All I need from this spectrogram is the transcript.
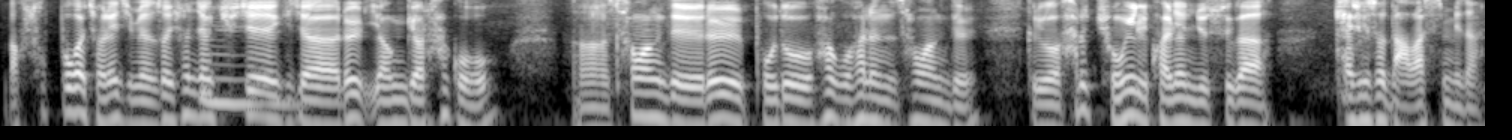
막 속보가 전해지면서 현장 음. 취재 기자를 연결하고 어, 상황들을 보도하고 하는 상황들 그리고 하루 종일 관련 뉴스가 계속해서 나왔습니다.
